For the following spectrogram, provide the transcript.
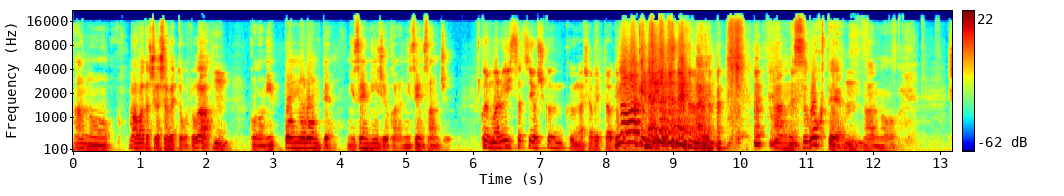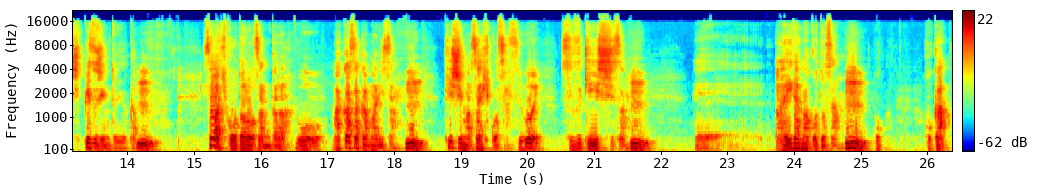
あの、まあ、私が喋ったことが、ん。この日本の論点2020から2030これ丸一冊吉川君が喋ったわけなわけないですね。はい。あのね、すごくて、あの、執筆人というか、うん。沢木幸太郎さんから、赤坂まりさん、うん岸正彦さん、すごい。鈴木一志さん、うん。相田誠さん、うん。ほ他、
